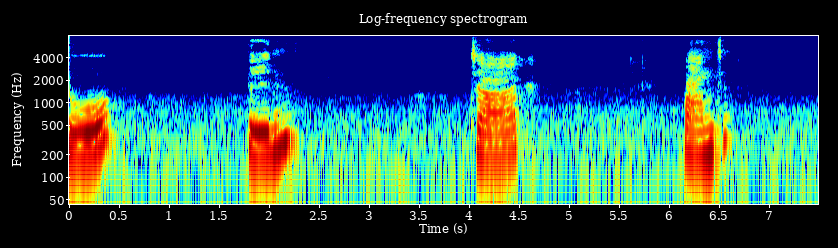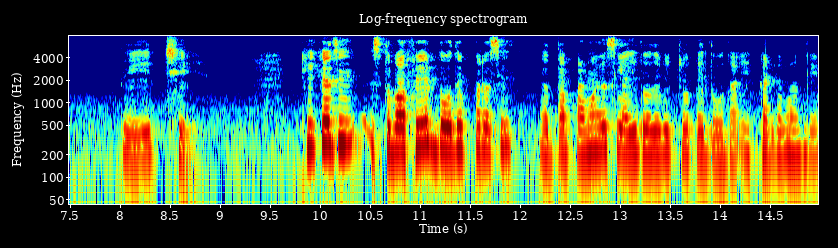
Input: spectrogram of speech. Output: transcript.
2 3 4 5 ਤੇ 6 ਠੀਕ ਹੈ ਜੀ, ਇਸ ਤੋਂ ਬਾਅਦ ਫਿਰ ਦੋ ਦੇ ਉੱਪਰ ਅਸੀਂ ਇੱਦਾਂ ਪਾਵਾਂਗੇ ਸਲਾਈ ਦੋ ਦੇ ਵਿੱਚੋਂ ਤੇ ਦੋ ਦਾ ਇੱਕ ਕਰ ਦੇਵਾਂਗੇ।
